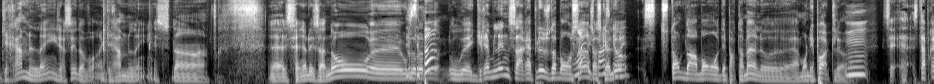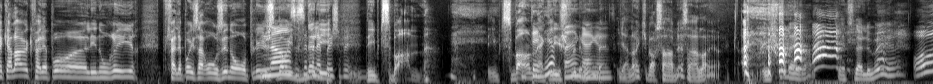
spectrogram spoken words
Gramelin, j'essaie de voir Gramelin. C'est dans euh, Le Seigneur des Anneaux. Euh, Je sais pas. ou, euh, Gremlin, ça aurait plus de bon sens Ouais, parce que que là, oui. si tu tombes dans mon département, là, à mon époque, là, Mm. c'est c'est après quelle heure qu'il fallait pas euh, les nourrir, puis fallait pas les arroser non plus. Non, sinon, ils devenaient des, des petits bombes. Des petits T'es avec les cheveux. hein. Ben, Il y en a un qui me ressemblait, ça a l'air. Les cheveux airs. As-tu l'allumé, hein? Oui, oui,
